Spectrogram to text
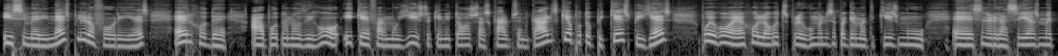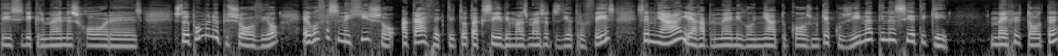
Οι σημερινές πληροφορίες έρχονται από τον οδηγό ή και εφαρμογή στο κινητό σας Carbs Cals και από τοπικές πηγές που εγώ έχω λόγω της προηγούμενης επαγγελματικής μου ε, συνεργασίας με τις συγκεκριμένες χώρες. Στο επόμενο επεισόδιο εγώ θα συνεχίσω ακάθεκτη το ταξίδι μας μέσω της διατροφής σε μια άλλη αγαπημένη γωνιά του κόσμου και κουζίνα, την Ασιατική. Μέχρι τότε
